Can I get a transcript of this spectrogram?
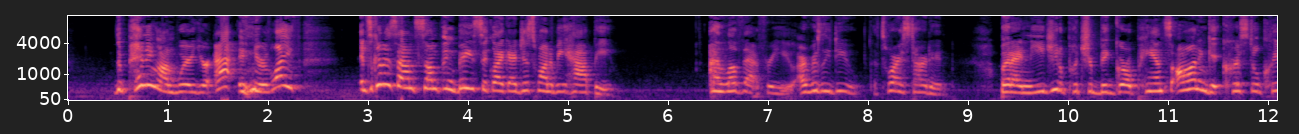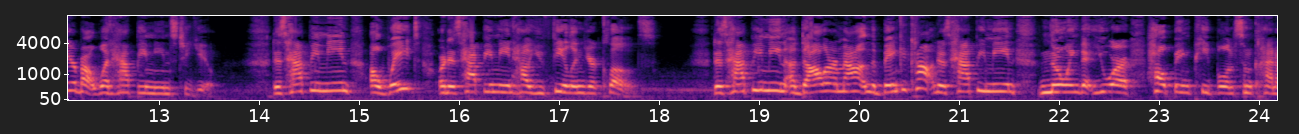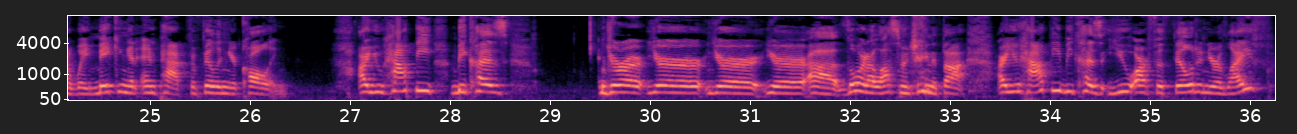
Depending on where you're at in your life, it's going to sound something basic like, I just want to be happy. I love that for you. I really do. That's where I started. But I need you to put your big girl pants on and get crystal clear about what happy means to you. Does happy mean a weight or does happy mean how you feel in your clothes? Does happy mean a dollar amount in the bank account? Does happy mean knowing that you are helping people in some kind of way, making an impact, fulfilling your calling? Are you happy because your your your your uh lord i lost my train of thought are you happy because you are fulfilled in your life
